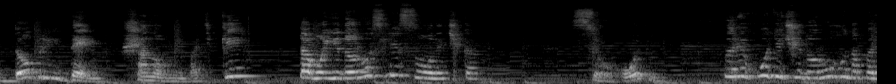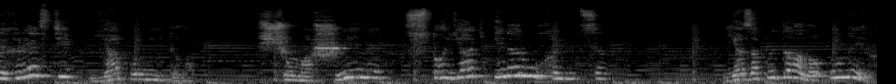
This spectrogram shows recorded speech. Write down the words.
Добрий день, шановні батьки та мої дорослі сонечка. Сьогодні, переходячи дорогу на перехресті, я помітила, що машини стоять і не рухаються. Я запитала у них,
